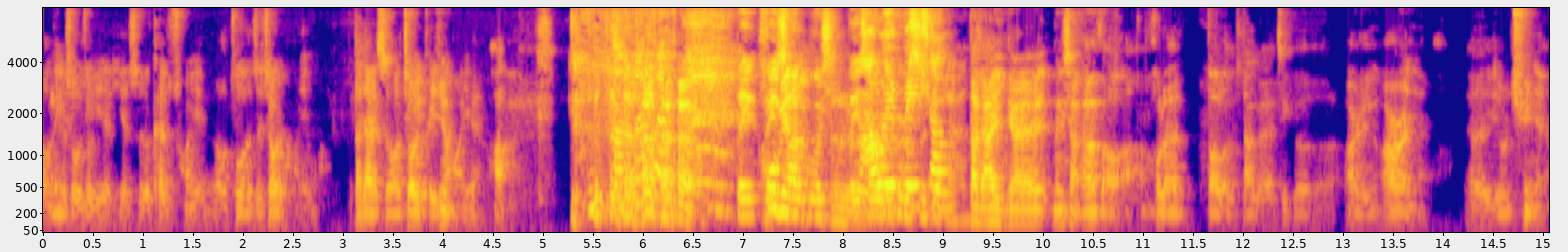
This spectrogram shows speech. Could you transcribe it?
然后那个时候就也也是开始创业，然后做的是教育行业嘛，大家也知道教育培训行业啊。悲 后面的故事悲华为伤的故事就。大家应该能想象到啊。后来到了大概这个二零二二年，呃，也就是去年，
